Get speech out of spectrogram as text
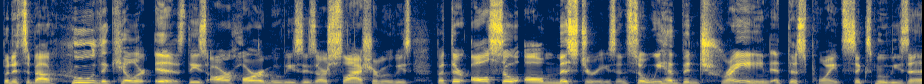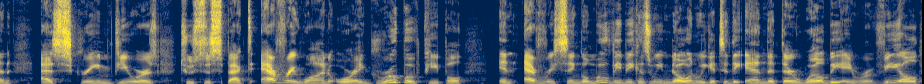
but it's about who the killer is. These are horror movies, these are slasher movies, but they're also all mysteries. And so we have been trained at this point, six movies in, as Scream viewers to suspect everyone or a group of people in every single movie because we know when we get to the end that there will be a reveal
